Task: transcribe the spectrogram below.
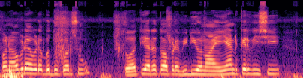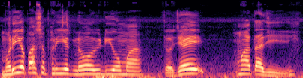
પણ હવડે હવડે બધું કરશું. તો અત્યારે તો આપણે વિડીયોનો અહીંયા એન્ડ કરવી છીએ મળીએ પાછા ફરી એક નવા વિડીયોમાં. તો જય માતાજી.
